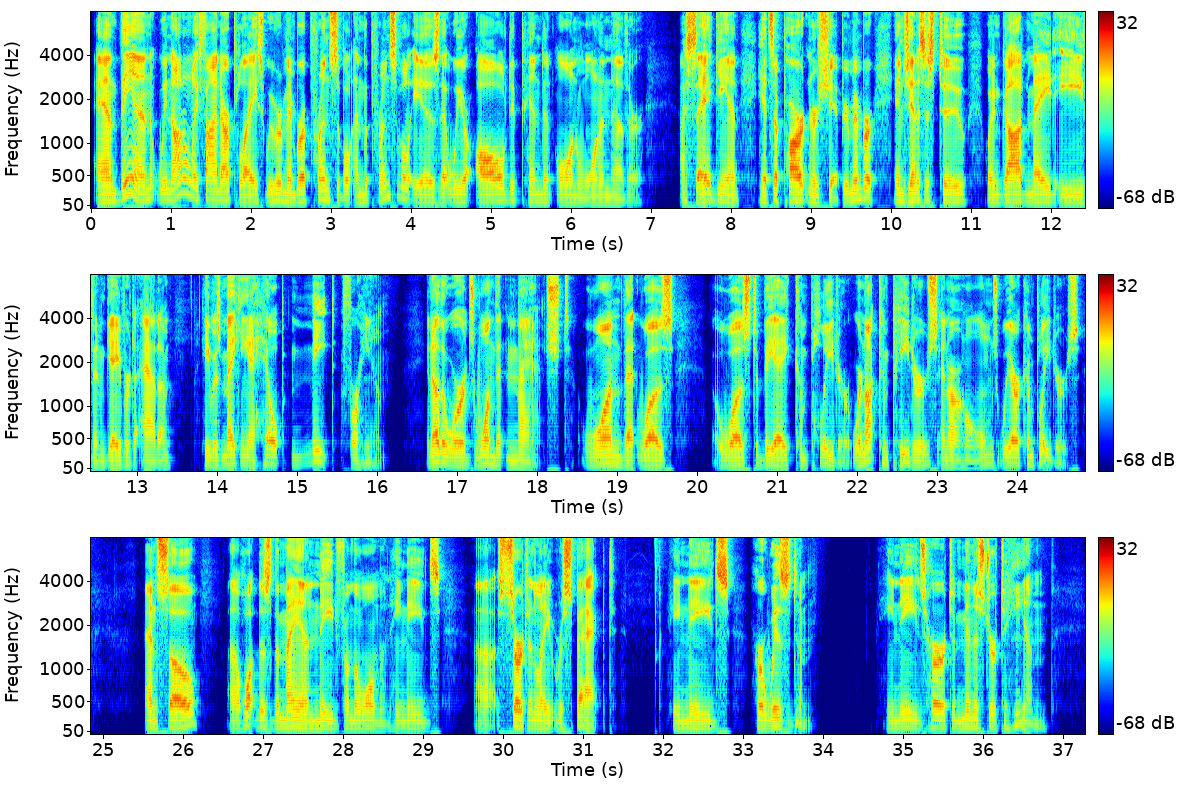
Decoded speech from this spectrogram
And then we not only find our place, we remember a principle, and the principle is that we are all dependent on one another. I say again, it's a partnership. You remember in Genesis 2, when God made Eve and gave her to Adam, he was making a help meet for him. In other words, one that matched, one that was was to be a completer. We're not competers in our homes, we are completers. And so, uh, what does the man need from the woman? He needs uh, certainly respect. He needs her wisdom. He needs her to minister to him.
